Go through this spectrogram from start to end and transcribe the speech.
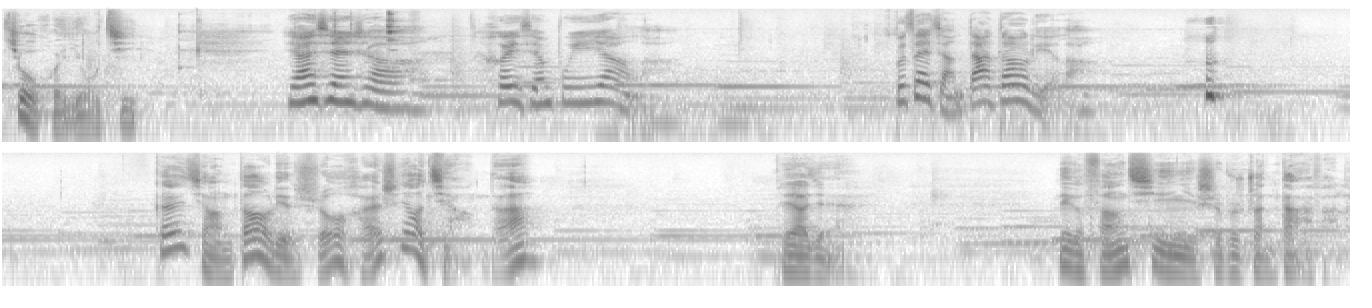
就会游击。杨先生和以前不一样了，不再讲大道理了。哼 该讲道理的时候还是要讲的。裴小姐，那个房契你是不是赚大发了？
